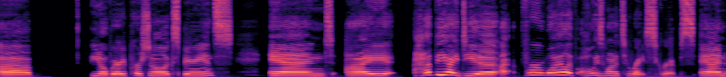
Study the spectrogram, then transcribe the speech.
uh, you know, very personal experience. And I had the idea for a while, I've always wanted to write scripts. And,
